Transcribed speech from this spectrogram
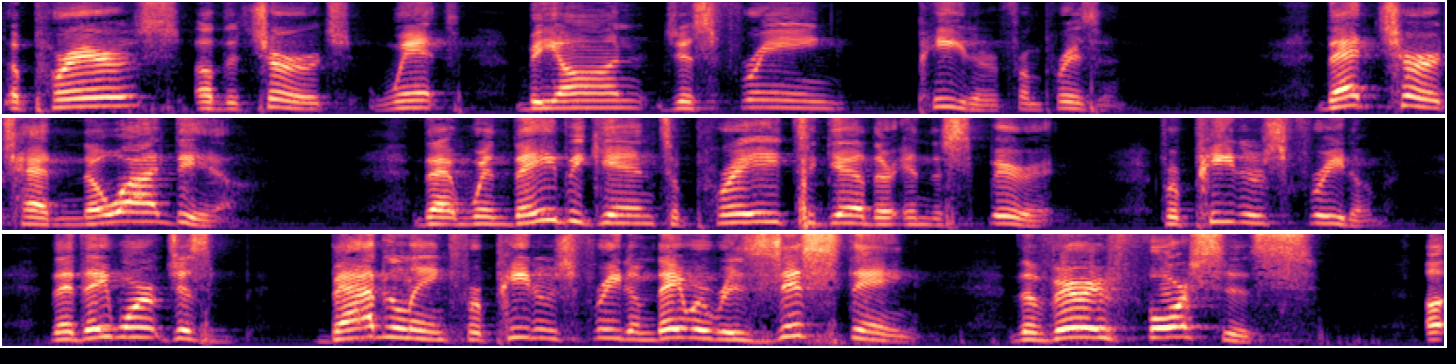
The prayers of the church went beyond just freeing Peter from prison. That church had no idea that when they began to pray together in the Spirit for Peter's freedom, that they weren't just battling for Peter's freedom, they were resisting the very forces, uh,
